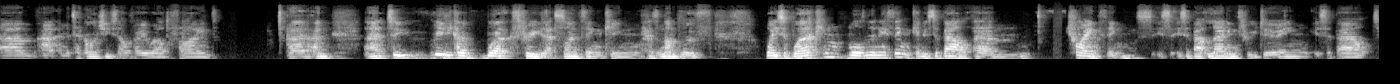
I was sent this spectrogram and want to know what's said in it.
um, and the technologies aren't very well defined. Uh, and uh, to really kind of work through that, design thinking has a number of ways of working more than anything, and it's about um, trying things. It's, it's about learning through doing. It's about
